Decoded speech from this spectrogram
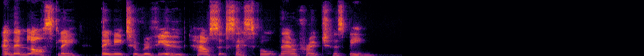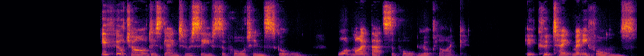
And then lastly, they need to review how successful their approach has been. If your child is going to receive support in school, what might that support look like? It could take many forms.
